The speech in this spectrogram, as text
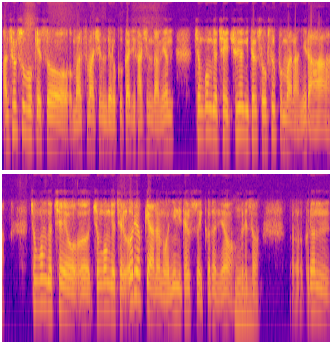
안철수 후보께서 말씀하시는 대로 끝까지 가신다면 정권 교체의 주역이 될 수 없을 뿐만 아니라 전공 교체 어, 전공 교체를 어렵게 하는 원인이 될 수 있거든요. 음. 그래서 어 그런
